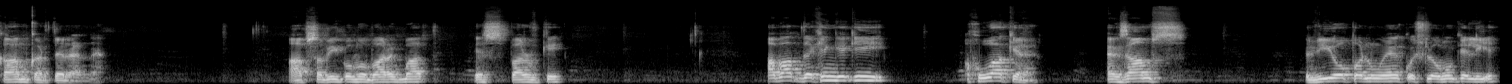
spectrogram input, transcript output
काम करते रहना है आप सभी को मुबारकबाद इस पर्व की अब आप देखेंगे कि हुआ क्या है एग्ज़ाम्स रीओपन हुए हैं कुछ लोगों के लिए,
